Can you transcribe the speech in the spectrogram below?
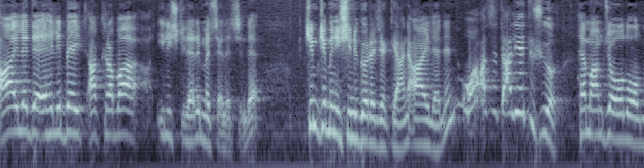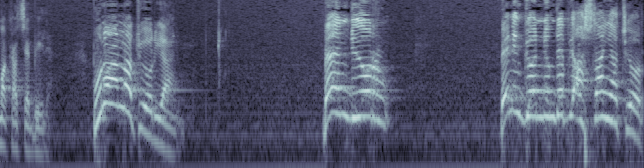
ailede ehli beyt, akraba ilişkileri meselesinde kim kimin işini görecek yani ailenin? O Hazreti Ali'ye düşüyor. Hem amca oğlu olmak hasebiyle. Bunu anlatıyor yani. Ben diyor benim gönlümde bir aslan yatıyor.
